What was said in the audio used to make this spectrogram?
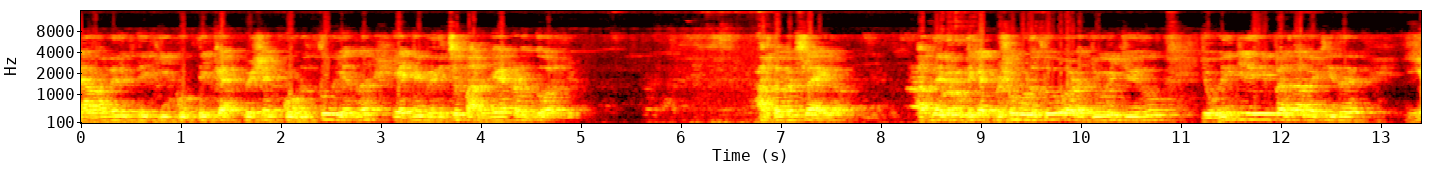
രാവിലത്തേക്ക് ഈ കുട്ടിക്ക് അഡ്മിഷൻ കൊടുത്തു എന്ന് എന്നെ വിളിച്ച് പറഞ്ഞേക്കണം എന്ന് പറഞ്ഞു. അർത്ഥം മനസ്സിലായല്ലോ? അന്ന് ഒരു കുട്ടിക്ക് അഡ്മിഷൻ കൊടുത്തു അവിടെ ജോയിൻ ചെയ്തു. ജോയിൻ ചെയ്തപ്പോ എന്താ പറ്റിയത്? ഈ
